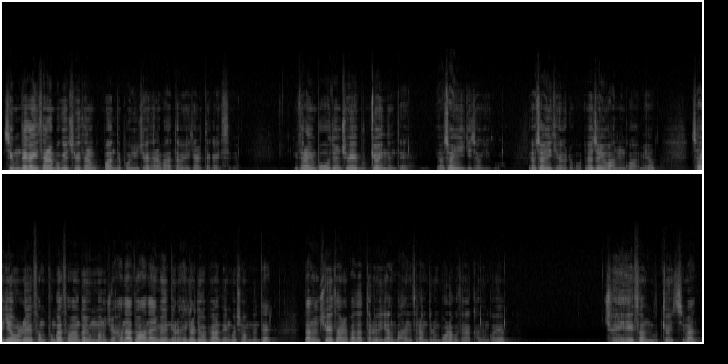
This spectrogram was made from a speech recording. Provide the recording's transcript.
지금 내가 이 사람을 보기에 죄 사함을 못 받는데 본인이 죄 사함을 받았다고 얘기할 때가 있어요. 이 사람이 모든 죄에 묶여 있는데 여전히 이기적이고 여전히 게으르고 여전히 완고하며 자기의 원래 성품과 성향과 욕망 중 하나도 하나님의 은혜로 해결되고 변화된 것이 없는데 나는 죄 사함을 받았다고 얘기하는 많은 사람들은 뭐라고 생각하는 거예요? 죄에선 묶여 있지만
